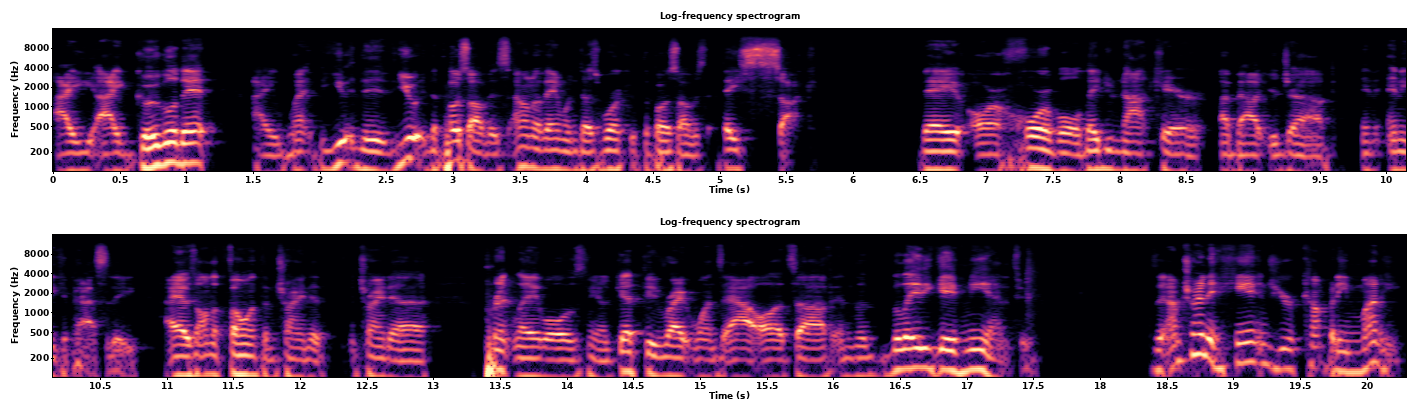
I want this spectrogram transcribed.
I I googled it. I went the the the post office. I don't know if anyone does work at the post office. They suck. They are horrible. They do not care about your job in any capacity. I was on the phone with them trying to trying to print labels, you know, get the right ones out, all that stuff. And the, the lady gave me attitude. I was like, I'm trying to hand your company money.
